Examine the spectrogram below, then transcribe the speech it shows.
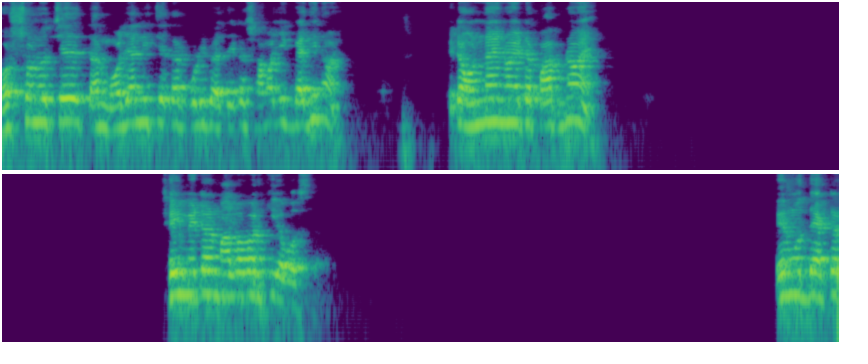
ধর্ষণ হচ্ছে, তার মজা নিচ্ছে তার পরিবার। এটা সামাজিক ব্যাধি নয়। এটা অন্যায় নয়, এটা পাপ নয়। সেই মেয়েটার মা বাবার কি অবস্থা? এর মধ্যে একটা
